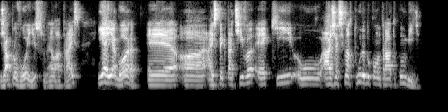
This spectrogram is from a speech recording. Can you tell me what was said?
já aprovou isso, né? Lá atrás. E aí agora é, a, a, expectativa é que o, haja assinatura do contrato com o BID.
